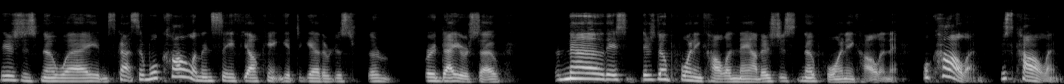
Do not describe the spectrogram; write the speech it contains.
there's just no way. And Scott said, we'll call him and see if y'all can't get together just for, for a day or so. No, there's there's no point in calling now. There's just no point in calling it. Well, call him. Just call him.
